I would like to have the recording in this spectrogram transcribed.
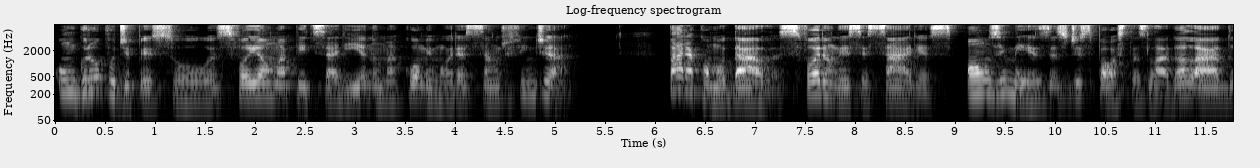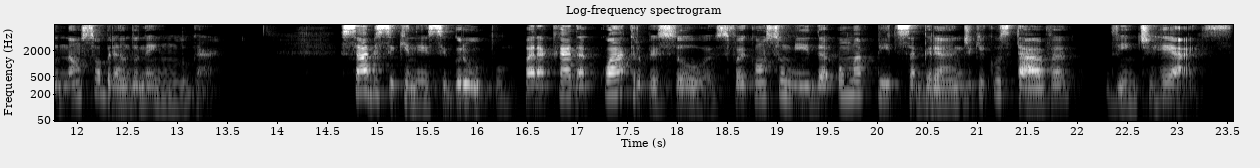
Um grupo de pessoas foi a uma pizzaria numa comemoração de fim de ano. Para acomodá-las, foram necessárias 11 mesas dispostas lado a lado, não sobrando nenhum lugar. Sabe-se que nesse grupo, para cada quatro pessoas, foi consumida uma pizza grande que custava 20 reais.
